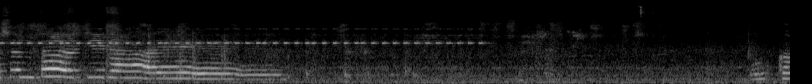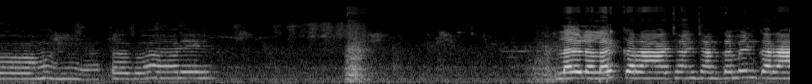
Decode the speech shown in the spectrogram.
संताची दारे तुका म्हणे आता जारे लाईव्हला लाईक करा छान छान कमेंट करा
